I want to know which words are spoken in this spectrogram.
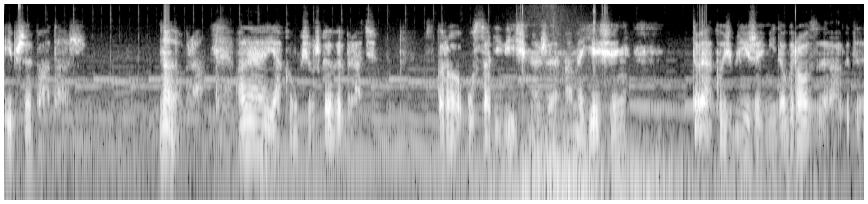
i przepadasz. No dobra, ale jaką książkę wybrać? Skoro ustaliliśmy, że mamy jesień, to jakoś bliżej mi do grozy, a gdy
